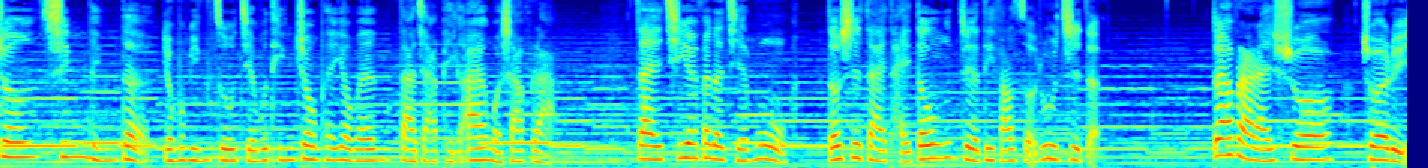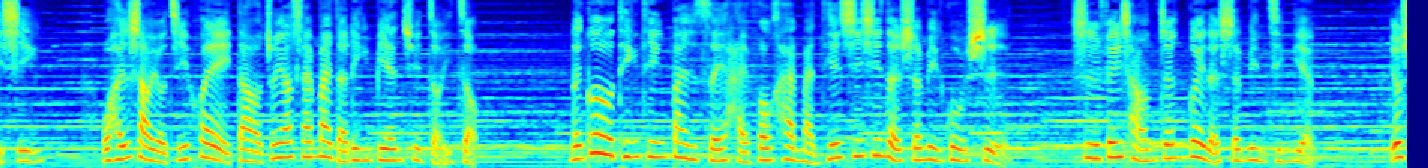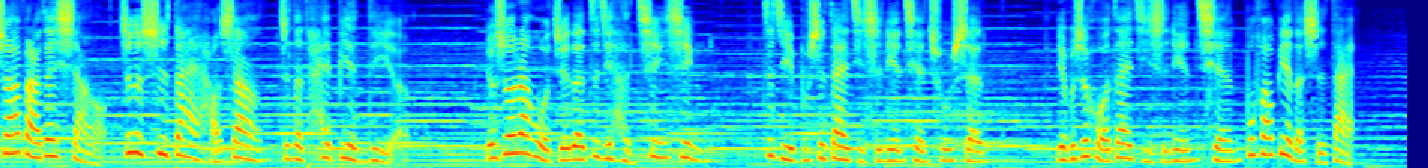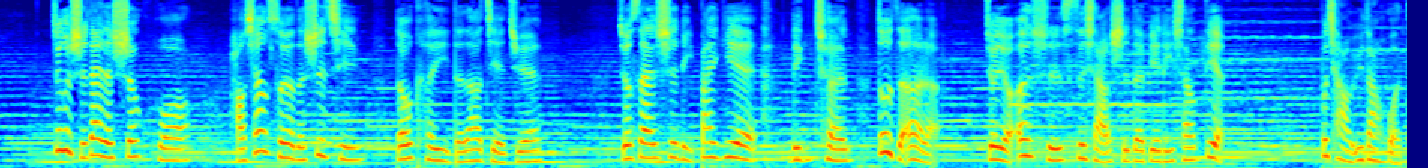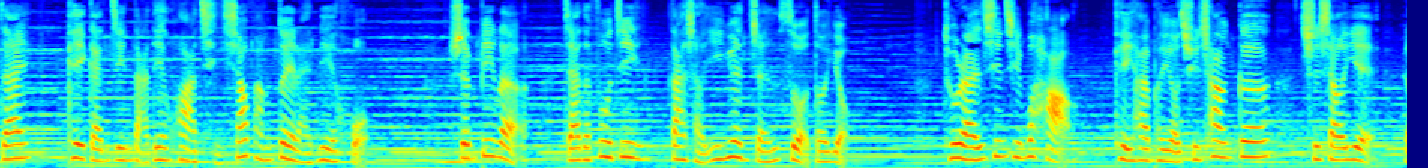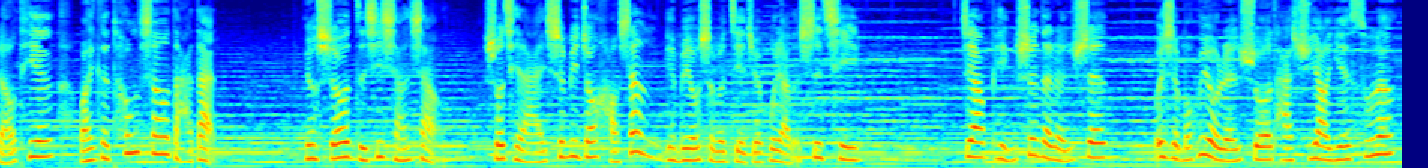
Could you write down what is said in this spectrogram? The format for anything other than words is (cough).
中，心灵的游牧民族节目听众朋友们，大家平安，我是阿弗拉。在七月份的节目都是在台东这个地方所录制的。对阿弗拉来说，除了旅行，我很少有机会到中央山脉的另一边去走一走，能够听听伴随海风和满天星星的生命故事，是非常珍贵的生命经验。有时候阿弗拉在想，这个世代好像真的太便利了。有时候让我觉得自己很庆幸，自己不是在几十年前出生，也不是活在几十年前不方便的时代。这个时代的生活，好像所有的事情都可以得到解决。就算是你半夜凌晨肚子饿了，就有二十四小时的便利商店。不巧遇到火灾。可以赶紧打电话请消防队来灭火。生病了，家的附近大小医院、诊所都有。突然心情不好，可以和朋友去唱歌、吃宵夜、聊天，玩个通宵达旦。有时候仔细想想，说起来，生命中好像也没有什么解决不了的事情。这样平顺的人生，为什么会有人说他需要耶稣呢？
